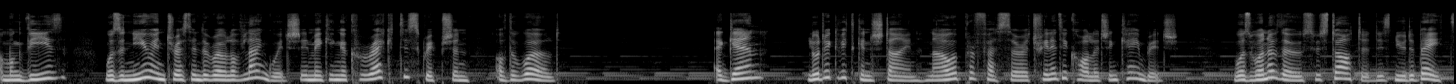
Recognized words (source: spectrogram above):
Among these was a new interest in the role of language in making a correct description of the world. Again, Ludwig Wittgenstein, now a professor at Trinity College in Cambridge, was one of those who started this new debate.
